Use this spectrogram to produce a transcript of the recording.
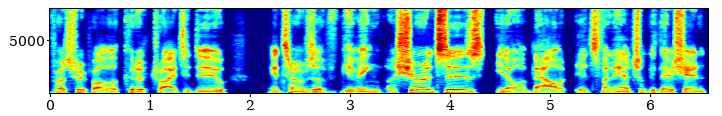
First Republic could have tried to do in terms of giving assurances, you know, about its financial condition,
